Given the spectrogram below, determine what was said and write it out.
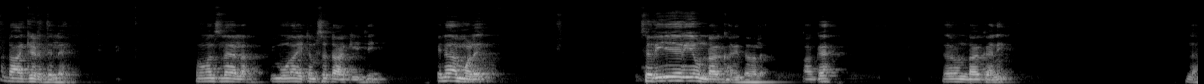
ഉണ്ടാക്കി എടുത്തില്ലേ അപ്പോൾ മനസ്സിലായല്ലോ ഈ മൂന്ന് ഐറ്റംസ് ഇട്ടാക്കിയിട്ട് പിന്നെ നമ്മൾ ചെറിയ ചെറിയ ഉണ്ടാക്കാൻ ഇതുപോലെ ഓക്കെ ഇതേപോലെ ഉണ്ടാക്കാൻ ഇതാ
